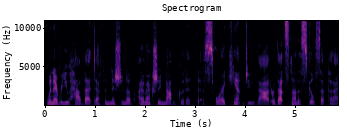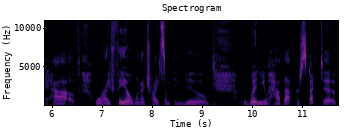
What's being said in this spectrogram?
whenever you have that definition of, I'm actually not good at this, or I can't do that, or that's not a skill set that I have, or I fail when I try something new, when you have that perspective,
